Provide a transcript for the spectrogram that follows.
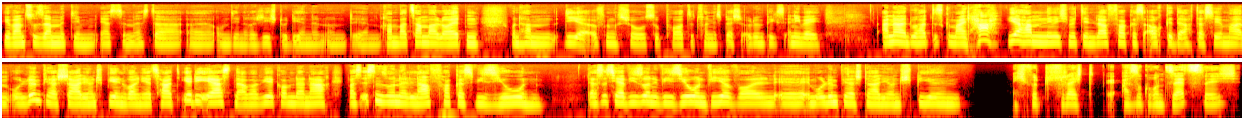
Wir waren zusammen mit dem Erstsemester äh, und den Regiestudierenden und ähm, Rambazamba-Leuten und haben die Eröffnungsshow supported von den Special Olympics. Anyway, Anna, du hattest gemeint, ha, wir haben nämlich mit den Lovefuckers auch gedacht, dass wir mal im Olympiastadion spielen wollen. Jetzt habt ihr die Ersten, aber wir kommen danach. Was ist denn so eine Lovefuckers Vision? Das ist ja wie so eine Vision. Wir wollen äh, im Olympiastadion spielen. Ich würde vielleicht, also grundsätzlich,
